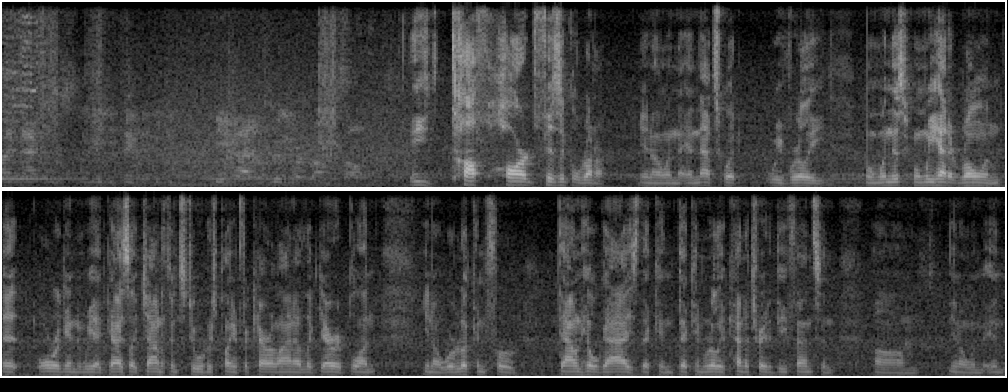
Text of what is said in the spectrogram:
Ryan Mathews that made you think that he could be a guy that would really work around this offense? He's tough, hard, physical runner. You know, and and that's what we've really when, when this when we had it rolling at Oregon, we had guys like Jonathan Stewart who's playing for Carolina, like Garrett Blount. You know, we're looking for downhill guys that can that can really penetrate a defense and. Um, you know, and, and,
